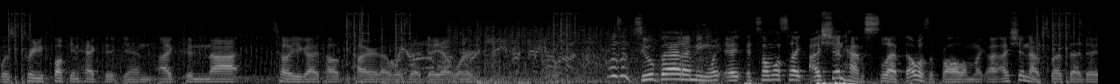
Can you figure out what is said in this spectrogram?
was pretty fucking hectic. And I could not tell you guys how tired I was that day at work. It wasn't too bad. I mean, it's almost like I shouldn't have slept. That was the problem. Like, I, shouldn't have slept that day.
